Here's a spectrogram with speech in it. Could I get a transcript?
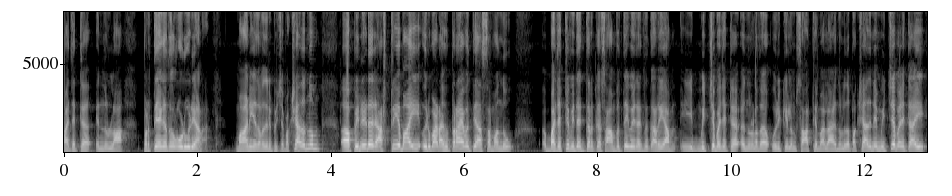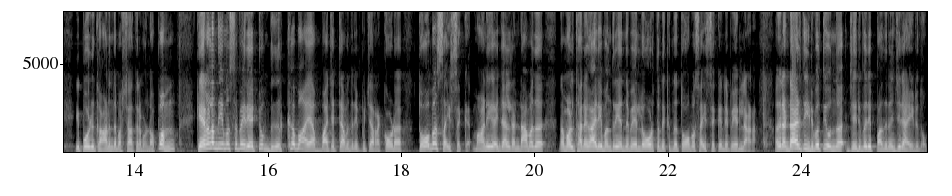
ബജറ്റ് എന്നുള്ള പ്രത്യേകതകളോടുകൂടിയാണ് മാണി അത് അവതരിപ്പിച്ചത്. പക്ഷേ അതൊന്നും പിന്നീട് രാഷ്ട്രീയമായി ഒരുപാട് അഭിപ്രായ വ്യത്യാസം വന്നു. ബജറ്റ് വിദഗ്ധർക്ക് സാമ്പത്തിക വിദഗ്ധർക്ക് അറിയാം ഈ മിച്ച ബജറ്റ് എന്നുള്ളത് ഒരിക്കലും സാധ്യമല്ല എന്നുള്ളത്. പക്ഷേ അതിനെ മിച്ച ബജറ്റായി ഇപ്പോഴും കാണുന്ന പശ്ചാത്തലമുണ്ട്. ഒപ്പം കേരള നിയമസഭയിൽ ഏറ്റവും ദീർഘമായ ബജറ്റ് അവതരിപ്പിച്ച റെക്കോർഡ് തോമസ് ഐസക്ക്. മാണി കഴിഞ്ഞാൽ രണ്ടാമത് നമ്മൾ ധനകാര്യമന്ത്രി എന്ന പേരിൽ ഓർത്തെടുക്കുന്ന തോമസ് ഐസക്കിന്റെ പേരിലാണ്. അത് രണ്ടായിരത്തി ഇരുപത്തി ഒന്ന് ജനുവരി പതിനഞ്ചിനായിരുന്നു.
